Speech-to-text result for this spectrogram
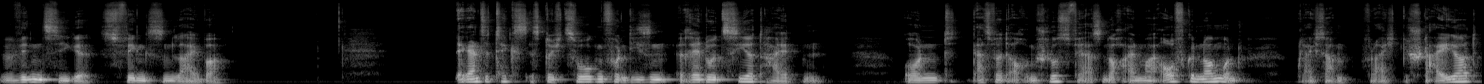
winzige Sphinxenleiber. Der ganze Text ist durchzogen von diesen Reduziertheiten. Und das wird auch im Schlussvers noch einmal aufgenommen und gleichsam vielleicht gesteigert.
